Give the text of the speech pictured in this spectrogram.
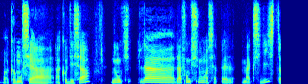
on va commencer à, coder ça. Donc la, la fonction s'appelle maxList.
